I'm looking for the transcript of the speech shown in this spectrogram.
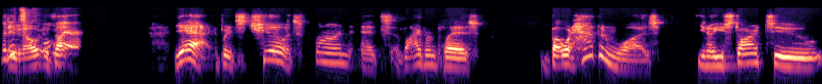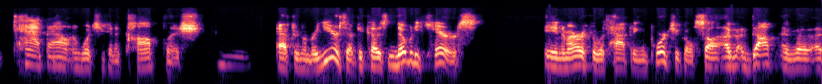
But you it's know, cool it's like yeah, but it's chill, it's fun, it's a vibrant place. But what happened was, you know, you start to tap out on what you can accomplish mm. after a number of years there because nobody cares in America what's happening in Portugal. So I've adopted, I've uh,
